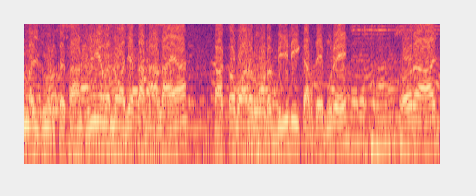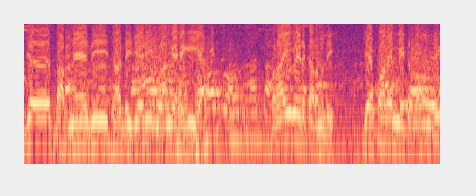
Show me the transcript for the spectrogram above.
ਮਜ਼ਦੂਰ ਕਿਸਾਨ ਯੂਨੀਅਨ ਵੱਲੋਂ ਅੱਜ ਧਰਨਾ ਲਾਇਆ। ਕਾਕੋਵਾਲ ਰੋਡ ਬਿਜਲੀ ਘਰ ਦੇ ਮੂਹਰੇ। ਔਰ ਅੱਜ ਧਰਨੇ ਦੀ ਸਾਡੀ ਜਿਹੜੀ ਮੰਗ ਹੈਗੀ ਆ ਪ੍ਰਾਈਵੇਟ ਕਰਨ ਦੀ ਚੇਪਾਂ ਵਾਲੇ ਮੀਟਰ ਲਾਉਣ ਦੀ।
